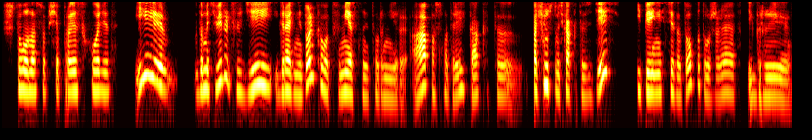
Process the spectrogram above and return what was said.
что у нас вообще происходит. И замотивировать людей играть не только вот в местные турниры, а посмотреть, как это, почувствовать, как это здесь, и перенести этот опыт уже игры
